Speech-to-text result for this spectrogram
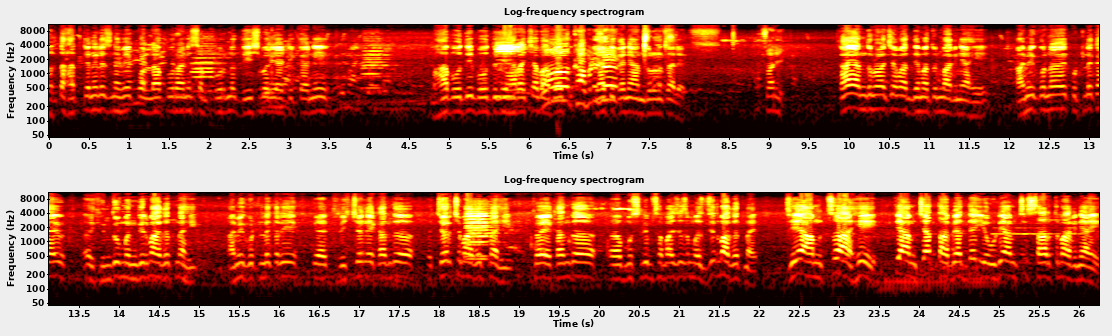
फक्त हातकणंगलेच नव्हे कोल्हापूर आणि संपूर्ण देशभर या ठिकाणी महाबोधी बौद्ध विहाराच्या बाबत या ठिकाणी आंदोलन चालू आहे. सॉरी काय आंदोलनाच्या माध्यमातून मागणी आहे? आम्ही कोणा कुठलं काय हिंदू मंदिर मागत नाही. आम्ही कुठलं तरी ख्रिश्चन एखादं चर्च मागत नाही किंवा एखादं मुस्लिम समाजाचं मस्जिद मागत नाही. जे आमचं आहे ते आमच्या ताब्यात द्या एवढी आमची सार्थ मागणी आहे.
